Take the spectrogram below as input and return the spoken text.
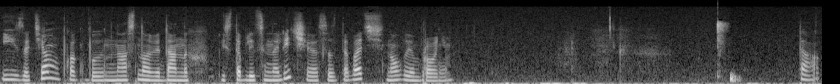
И затем как бы на основе данных из таблицы наличия создавать новые брони. Так.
